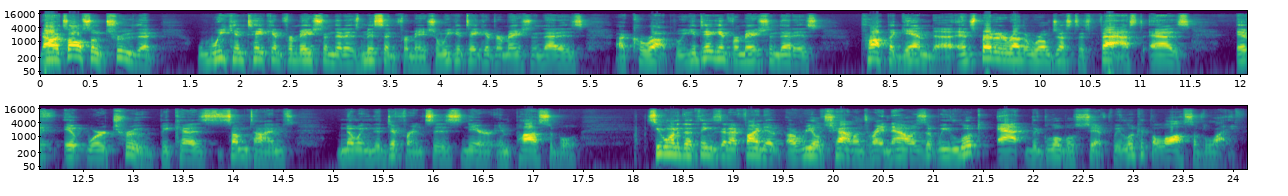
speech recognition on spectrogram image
Now, it's also true that we can take information that is misinformation. We can take information that is uh, corrupt. We can take information that is propaganda and spread it around the world just as fast as if it were true, because sometimes knowing the difference is near impossible. See, one of the things that I find a, a real challenge right now is that we look at the global shift, we look at the loss of life,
